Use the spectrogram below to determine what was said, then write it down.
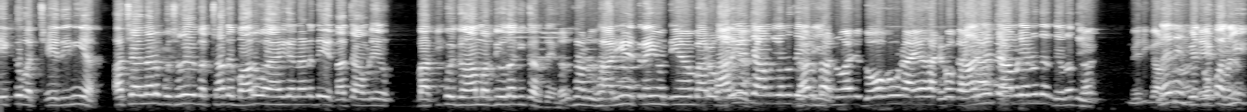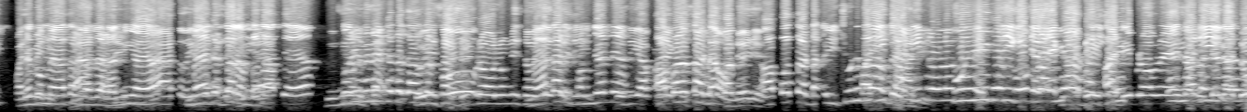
ਇੱਕ ਬੱਚੇ ਦੀ ਨਹੀਂ ਆ। ਅੱਛਾ ਇਹਨਾਂ ਨੂੰ ਪੁੱਛ ਲਓ ਇਹ ਬੱਚਾ ਤੇ ਬਾਹਰੋਂ ਆਇਆ ਹੈਗਾ ਇਹਨਾਂ ਨੇ ਦੇਤਾ ਚਾਮੜੇ ਨੂੰ। ਬਾਕੀ ਕੋਈ ਗਾਂ ਮਰਦੀ ਉਹਦਾ ਕੀ ਕਰਦੇ ਸਰ ਸਾਨੂੰ ਸਾਰੀਆਂ ਇਤਰਾ ਹੀ ਹੁੰਦੀਆਂ ਬਾਹਰੋਂ ਸਾਰੀਆਂ ਚਾਮੜੀਆਂ ਨੂੰ ਸਰ ਦੇ ਸਾਨੂੰ ਅੱਜ ਦੋ ਫੋਨ ਆਇਆ ਸਾਡੇ ਕੋਲ ਸਾਰੀਆਂ ਚਾਮੜੀਆਂ ਨੂੰ ਦਿੰਦੇ ਹੋ ਨਾ ਤੁਸੀਂ ਮੇਰੀ ਗੱਲ ਨਹੀਂ ਨਹੀਂ ਵੇਖੋ ਇੱਕ ਭਾਜੀ ਦੇਖੋ ਮੈਂ ਤਾਂ ਮੈਂ ਲੜਨ ਨਹੀਂ ਆਇਆ ਮੈਂ ਤੁਸੀਂ ਤਾਂ ਧਰਮ ਦੇ ਨਾਤੇ ਆਇਆ। ਤੁਸੀਂ ਮੈਨੂੰ ਇੱਕ ਤਾਂ ਗੱਲ ਤੁਸੀਂ ਦੱਸੋ। ਸਾਡੀ ਪ੍ਰੋਬਲਮ ਨਹੀਂ ਮੈਂ ਤੁਹਾਡੀ ਸਮਝਣ ਤੁਸੀਂ। ਨਹੀਂ ਆਪਣਾ ਆਪਾਂ ਤੁਹਾਡਾ। ਆਪਾਂ ਤੁਹਾਡਾ ਇਸ਼ੂ ਨਹੀਂ ਬਣਾਉਂਦੇ। ਤੁਹਾਡੀ ਤੁਸੀਂ ਇੱਥੇ ਦੀ ਦੱਸੋ ਜਗ੍ਹਾ ਹੈ, ਸਾਡੀ- problem ਇਹ ਸਾਡੀ ਜਗ੍ਹਾ ਦੋ।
